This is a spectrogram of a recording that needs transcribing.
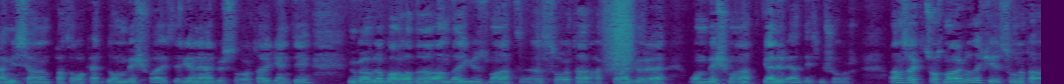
komissiyanın patoloq həddi 15 faizdir. Yəni hər bir sığorta agenti müqavilə bağladığı anda 100 manat ə, sığorta haqqına görə 15 manat gəlir əldə etmiş olur. Ancaq çox maraqlıdır ki, sığorta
